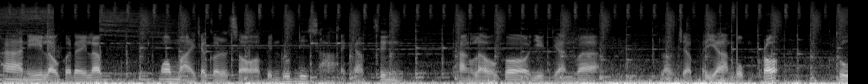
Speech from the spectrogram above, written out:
65 นี้เราก็ได้รับมอบหมายจากกรสเป็นรุ่นที่3นะครับซึ่งทางเราก็ยืนยันว่าเราจะพยายามบ่มเพาะครู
